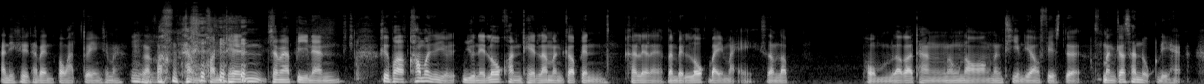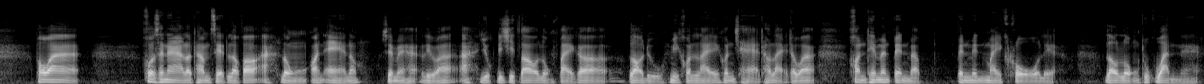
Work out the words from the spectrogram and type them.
อันนี้คือถ้าเป็นประวัติตัวเองใช่ไหมอืมแล้วก็ทำคอนเทนต์ใช่ไหมปีนั้น คือพอเข้ามาอยู่อยู่ในโลกคอนเทนต์แล้วมันก็เป็นเขาเรียกอะไรมันเป็นโลกใบใหม่สำหรับผมแล้วก็ทางน้องๆทั้งทีมที่ออฟฟิศด้วยมันก็สนุกดีฮะ เพราะว่าโฆษณาเราทำเสร็จเราก็อะลง on air เนาะใช่ไหมฮะหรือว่าอะยุคดิจิตอลลงไปก็รอดูมีคนไลค์คนแชร์เท่าไหร่แต่ว่าคอนเทนต์มันเป็นแบบเป็นเป็นไมโครเลยอะเราลงทุกวันนะฮะ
